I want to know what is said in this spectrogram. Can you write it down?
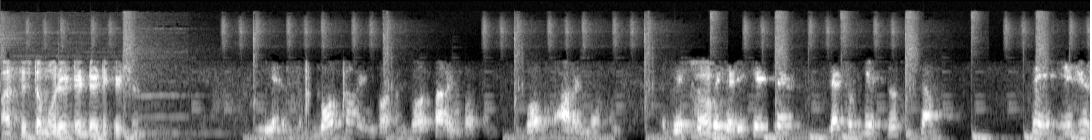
Or system-oriented dedication? Yes, both are important. Both are important. Both are important. There should How? be dedicated. There should be a system. See, if you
